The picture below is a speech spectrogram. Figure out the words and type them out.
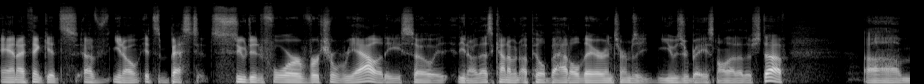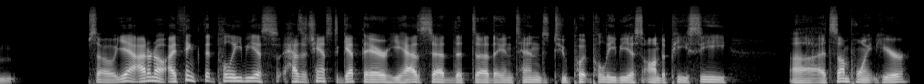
And I think it's of you know it's best suited for virtual reality. So it, you know that's kind of an uphill battle there in terms of user base and all that other stuff. Um, so yeah, I don't know. I think that Polybius has a chance to get there. He has said that uh, they intend to put Polybius onto PC uh, at some point here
